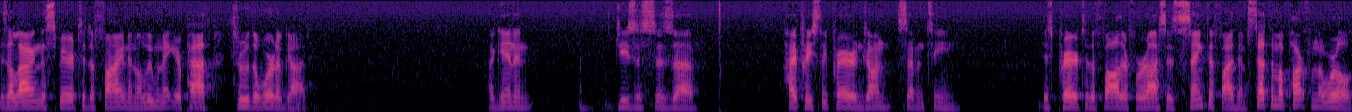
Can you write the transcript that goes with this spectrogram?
is allowing the Spirit to define and illuminate your path through the Word of God. Again, in Jesus' uh, high priestly prayer in John 17, his prayer to the Father for us is sanctify them, set them apart from the world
